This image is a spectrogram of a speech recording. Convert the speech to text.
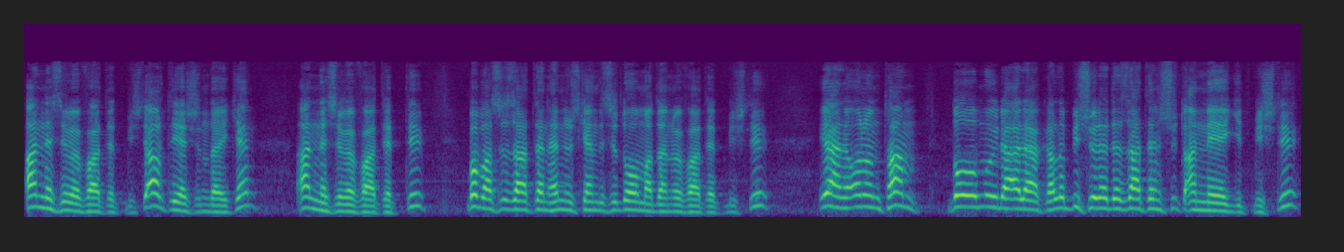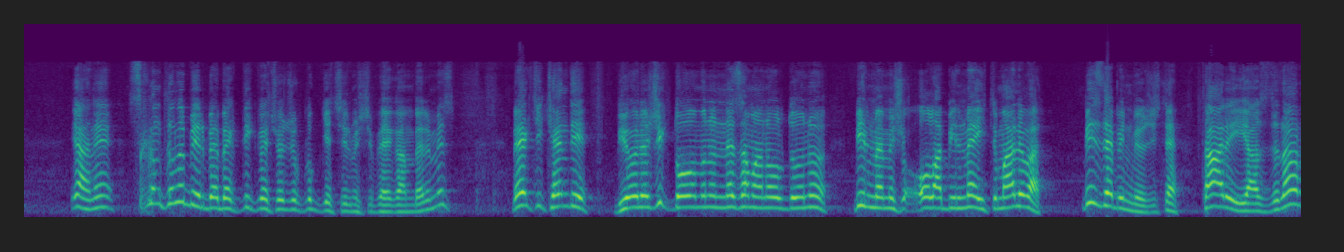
annesi vefat etmişti. 6 yaşındayken annesi vefat etti. Babası zaten henüz kendisi doğmadan vefat etmişti. Yani onun tam doğumuyla alakalı bir sürede zaten süt anneye gitmişti. Yani sıkıntılı bir bebeklik ve çocukluk geçirmişti peygamberimiz. Belki kendi biyolojik doğumunun ne zaman olduğunu bilmemiş olabilme ihtimali var. Biz de bilmiyoruz işte. Tarihi yazdılar.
